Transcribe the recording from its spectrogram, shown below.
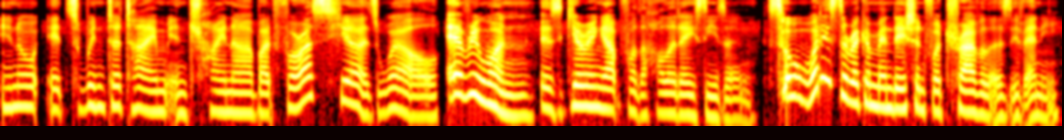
You know, it's winter time in China, but for us here as well, everyone is gearing up for the holiday season. So, what is the recommendation for travelers, if any?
